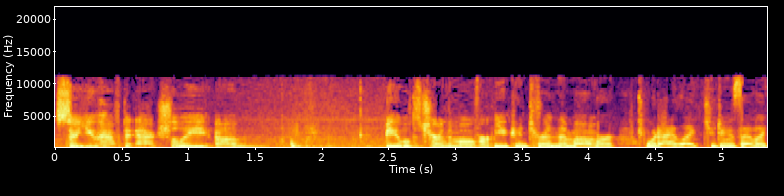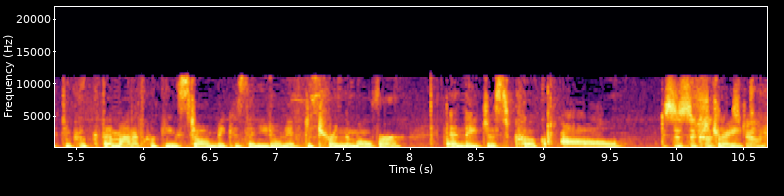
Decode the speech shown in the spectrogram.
So you have to actually um, be able to turn them over. You can turn them out. over. What I like to do is I like to cook them on a cooking stone because then you don't have to turn them over, and they just cook all Is this a cooking straight. stone?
